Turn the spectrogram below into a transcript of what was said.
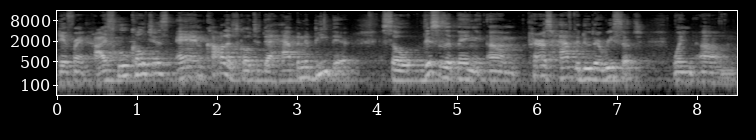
different high school coaches and college coaches that happen to be there. So this is a thing. Um, parents have to do their research when. Um,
